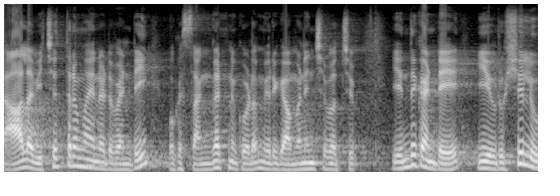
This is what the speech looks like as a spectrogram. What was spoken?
చాలా విచిత్రమైనటువంటి ఒక సంఘటన కూడా మీరు గమనించవచ్చు. ఎందుకంటే ఈ ఋషులు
